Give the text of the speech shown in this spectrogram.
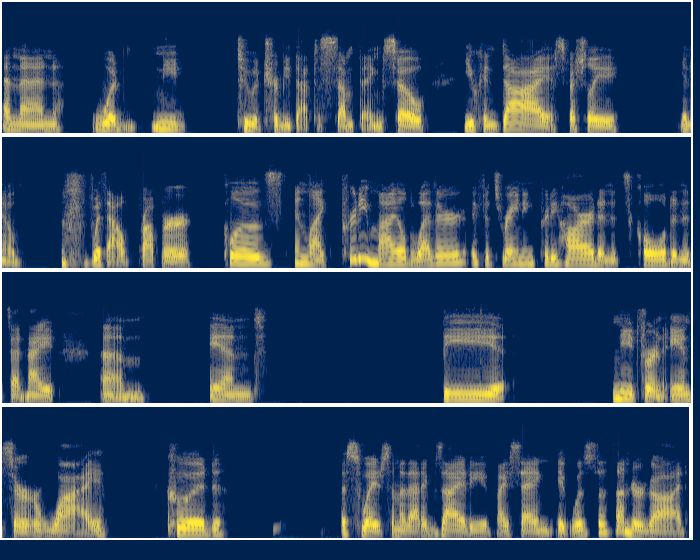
and then would need to attribute that to something. So you can die, especially, you know, without proper clothes in like pretty mild weather if it's raining pretty hard and it's cold and it's at night. Um, and the need for an answer or why could assuage some of that anxiety by saying it was the thunder god,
